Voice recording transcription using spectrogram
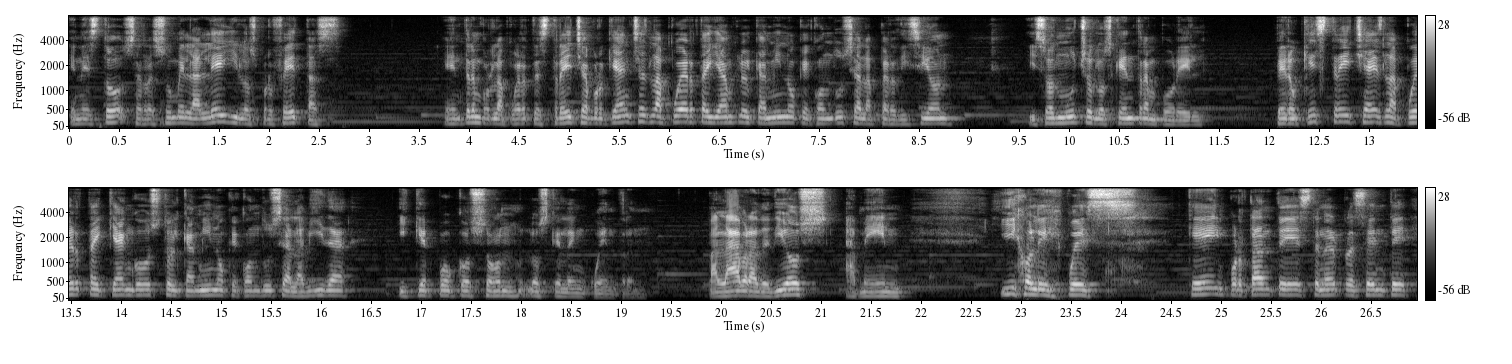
En esto se resume la ley y los profetas. Entren por la puerta estrecha, porque ancha es la puerta y amplio el camino que conduce a la perdición, y son muchos los que entran por él. Pero qué estrecha es la puerta y qué angosto el camino que conduce a la vida, y qué pocos son los que la encuentran. Palabra de Dios, amén. Híjole, pues qué importante es tener presente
